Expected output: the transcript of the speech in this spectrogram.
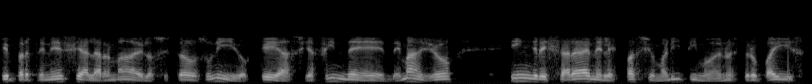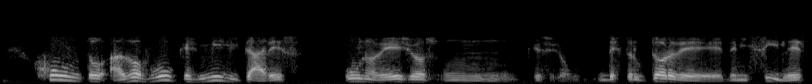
que pertenece a la Armada de los Estados Unidos, que hacia fin de, mayo ingresará en el espacio marítimo de nuestro país junto a dos buques militares, uno de ellos un, qué sé yo, un destructor de, de misiles,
